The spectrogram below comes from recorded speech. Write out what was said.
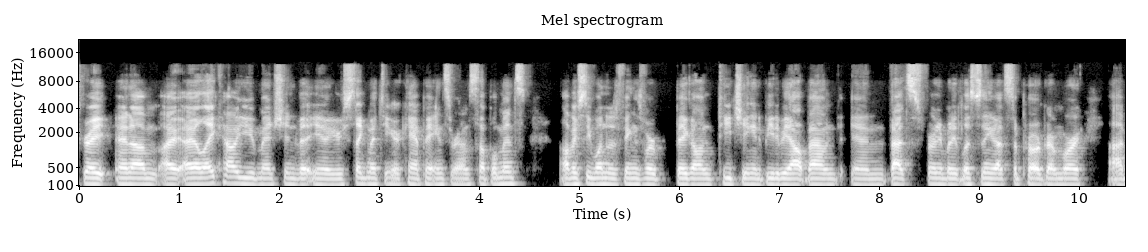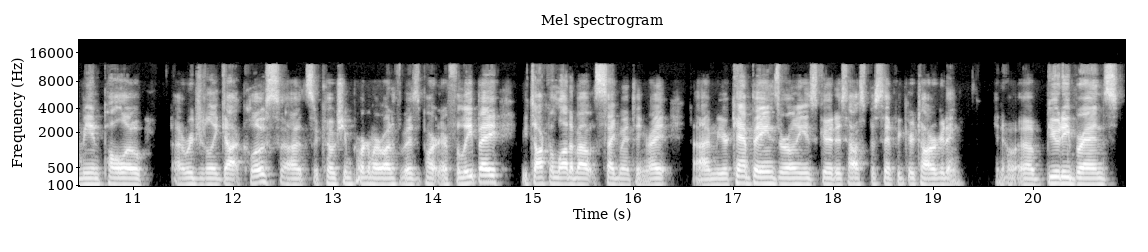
great, and um, I, I like how you mentioned that you know you're segmenting your campaigns around supplements obviously one of the things we're big on teaching in b2b outbound and that's for anybody listening that's the program where uh, me and paulo originally got close. Uh, it's a coaching program i run with my business partner felipe. We talk a lot about segmenting right? Um, your campaigns are only as good as how specific you're targeting. You know uh, beauty brands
